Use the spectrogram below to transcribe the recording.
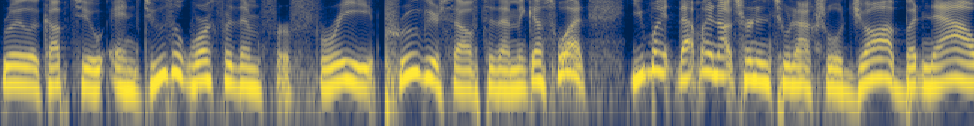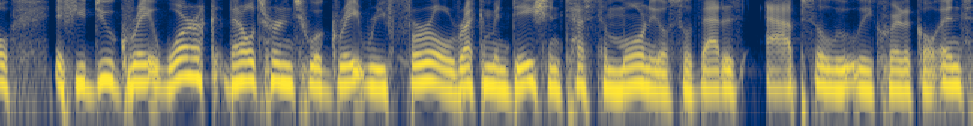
really look up to and do the work for them for free. Prove yourself to them. And guess what? You might, that might not turn into an actual job, but now if you do great work, that'll turn into a great referral, recommendation, testimonial. So that is absolutely critical. And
